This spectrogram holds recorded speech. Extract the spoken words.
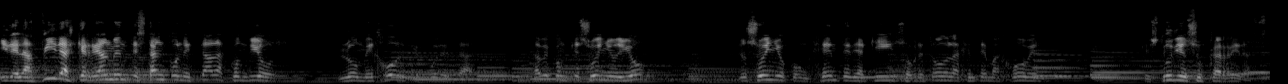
y de las vidas que realmente están conectadas con Dios lo mejor que puede dar. ¿Sabe con qué sueño yo? Yo sueño con gente de aquí, sobre todo la gente más joven, que estudien sus carreras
